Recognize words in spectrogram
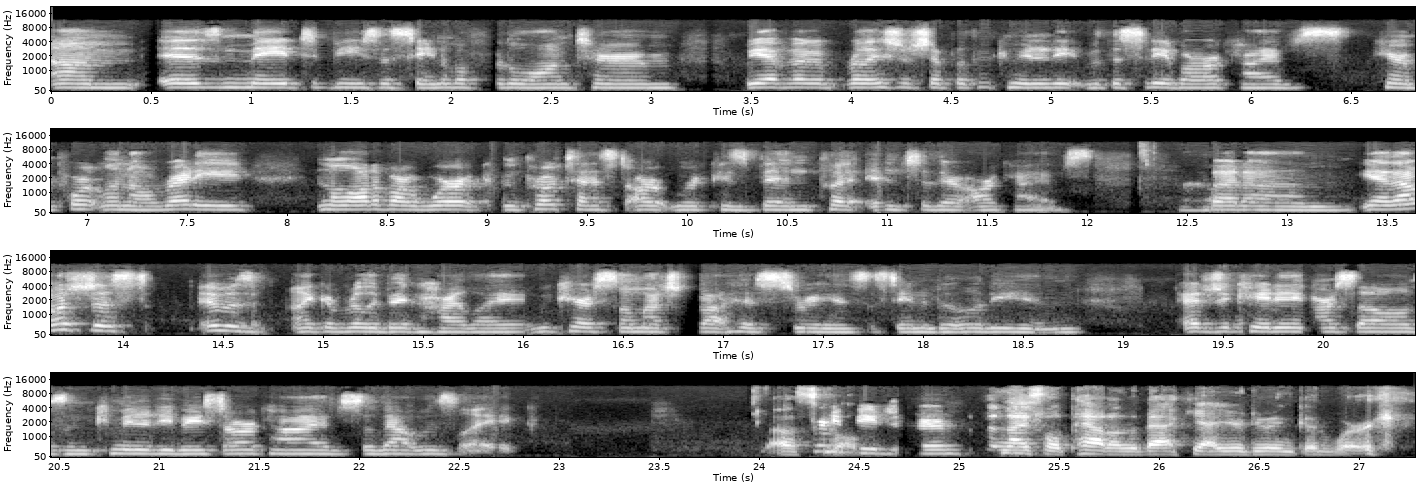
um, is made to be sustainable for the long term we have a relationship with the community with the city of archives here in portland already and a lot of our work and protest artwork has been put into their archives but um, yeah that was just it was like a really big highlight we care so much about history and sustainability and educating ourselves and community-based archives so that was like That's pretty cool. major a nice little pat on the back. Yeah, you're doing good work.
